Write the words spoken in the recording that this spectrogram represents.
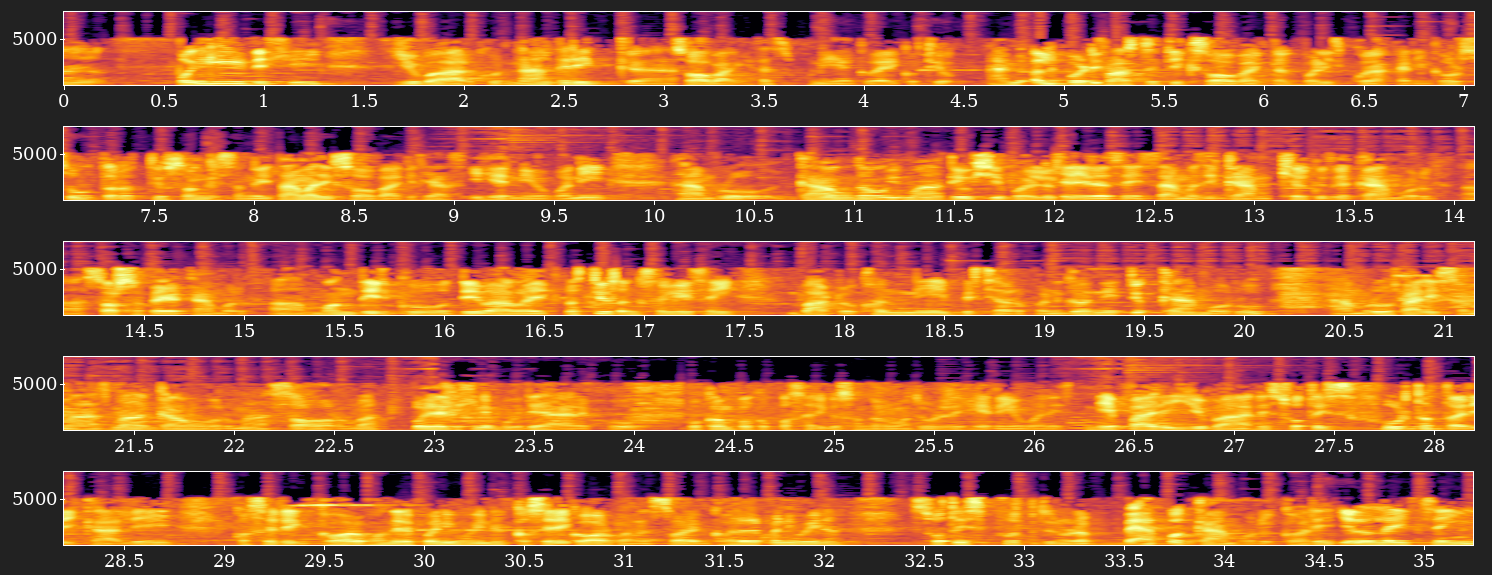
पहिलेदेखि युवाहरूको नागरिक सहभागिता हुने गएको थियो। हामी अलिक बढी राजनैतिक सहभागिता बढी कुराकानी गर्छौँ तर त्यो सँगै सामाजिक सहभागिता हेर्ने हो भने हाम्रो गाउँ गाउँमा देउसी भैलो खेलेर चाहिँ सामाजिक काम खेलकुदका कामहरू सरसफाइका कामहरू मन्दिरको देवालय र त्यो सँगसँगै चाहिँ बाटो खन्ने वृक्षारोपण गर्ने त्यो कामहरू हाम्रो नेपाली समाजमा गाउँहरूमा सहरमा पहिलादेखि नै भुइँदै आएको हो। भूकम्पको पछाडिको सन्दर्भमा जोडेर हेर्ने हो भने नेपाली युवाहरूले स्वतस्फूर्त तरिकाले कसैले घर भनेर पनि होइन कसैले घर भनेर सहयोग गरेर पनि होइन स्वतस्फूर्त जुन एउटा व्यापक कामहरू गरे यसलाई चाहिँ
